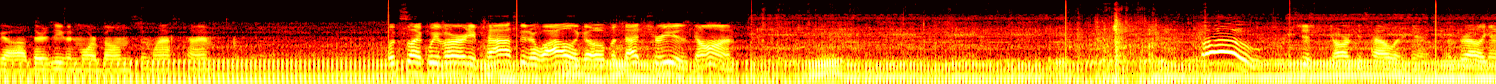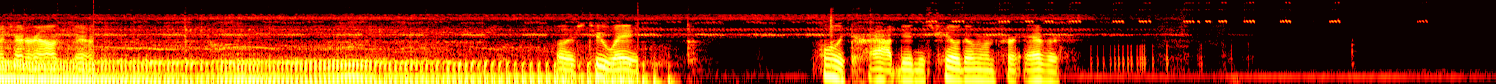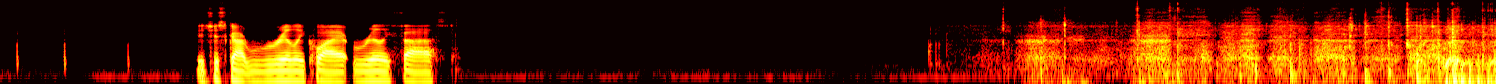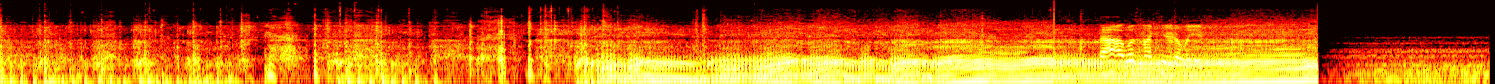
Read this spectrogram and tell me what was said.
god, there's even more bones than last time. Looks like we've already passed it a while ago, but that tree is gone. Oh! It's just dark as hell in here. I'm probably gonna turn around soon. Oh, there's two ways. Holy crap, dude, this trail goes on forever. It just got really quiet really fast. That was my cue to leave.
